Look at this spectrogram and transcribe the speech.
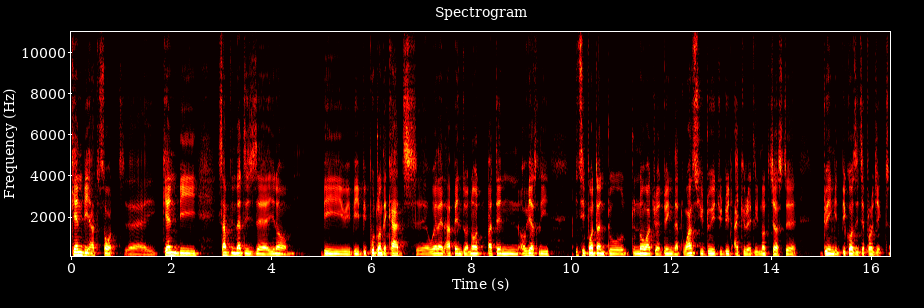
can be a thought, uh, can be something that is, uh, you know, be, be, be put on the cards, uh, whether it happens or not. But then obviously, it's important to to know what you are doing. That once you do it, you do it accurately, not just uh, doing it because it's a project.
